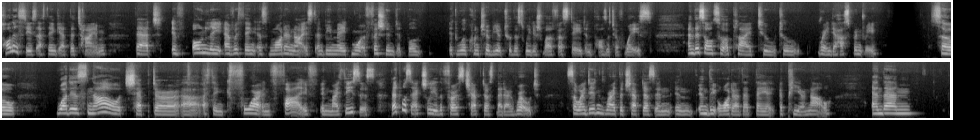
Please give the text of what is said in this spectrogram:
policies, I think, at the time, that if only everything is modernized and be made more efficient, it will it will contribute to the Swedish welfare state in positive ways. And this also applied to, to reindeer husbandry. So what is now chapter, uh, I think, four and five in my thesis, that was actually the first chapters that I wrote. So I didn't write the chapters in, in, in the order that they appear now. And then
